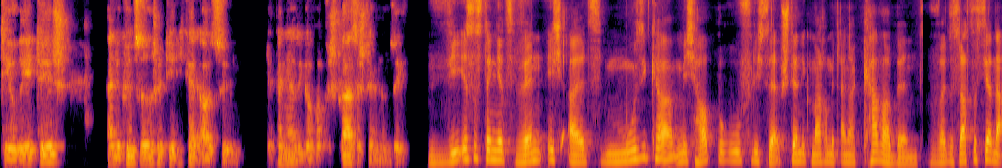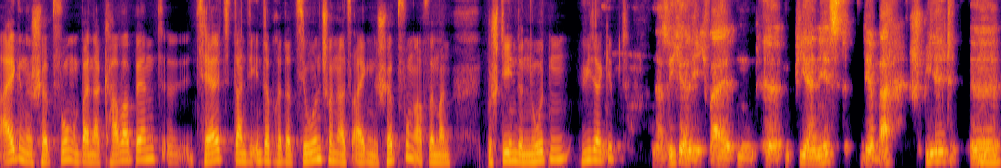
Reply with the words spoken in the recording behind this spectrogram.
theoretisch eine künstlerische Tätigkeit auszuüben. Der kann ja sich auch auf die Straße stellen und singen. Wie ist es denn jetzt, wenn ich als Musiker mich hauptberuflich selbstständig mache mit einer Coverband? Weil du sagst, es ist ja eine eigene Schöpfung und bei einer Coverband äh, zählt dann die Interpretation schon als eigene Schöpfung, auch wenn man bestehende Noten wiedergibt? Na sicherlich, weil ein, äh, ein Pianist, der Bach spielt, äh, mhm.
